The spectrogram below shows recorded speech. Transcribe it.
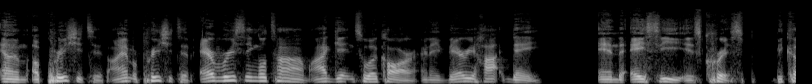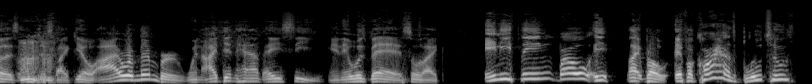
am appreciative. I am appreciative every single time I get into a car in a very hot day and the AC is crisp because I'm just mm-hmm. like, yo, I remember when I didn't have AC and it was bad. So like anything, bro, it, like bro, if a car has Bluetooth,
